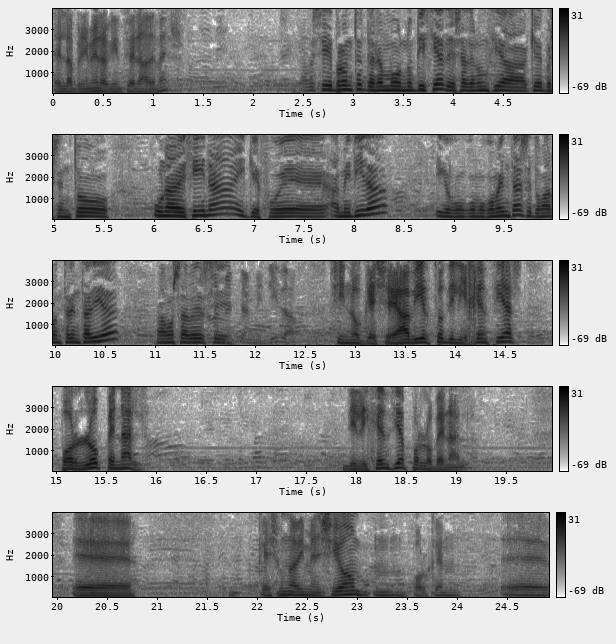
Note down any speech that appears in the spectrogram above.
en la primera quincena de mes. A ver si pronto tenemos noticias de esa denuncia que presentó una vecina y que fue admitida y que, como, como comentas, se tomaron 30 días. Vamos a ver si... solamente admitida, sino que se ha abierto diligencias por lo penal. Diligencias por lo penal. Eh, que es una dimensión mm, porque eh,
